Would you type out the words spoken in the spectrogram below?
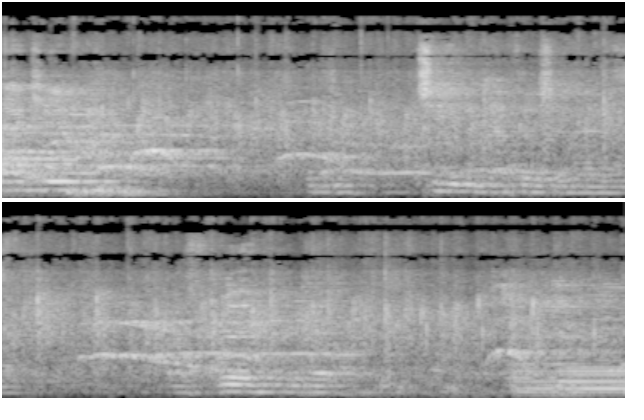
Thank you. Cheating and catfish, guys. Really, really good.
